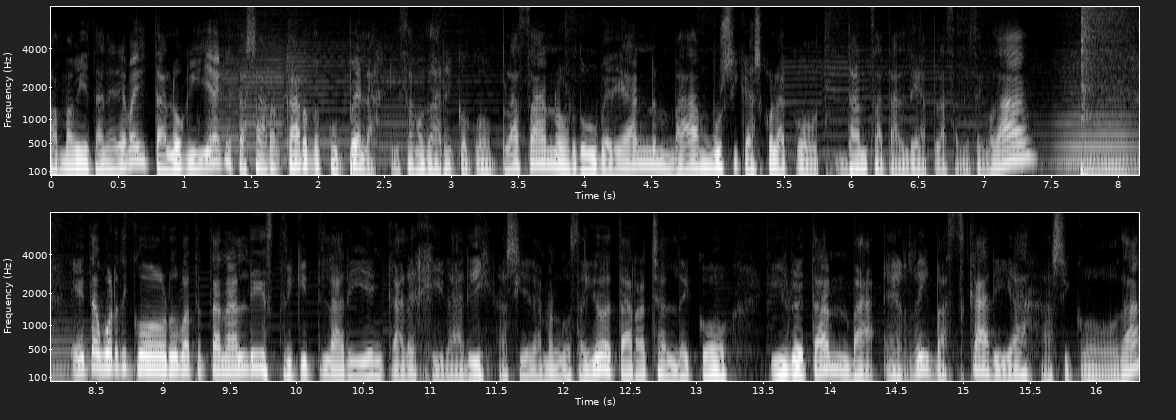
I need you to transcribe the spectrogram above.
amabietan ere bai, talogiak eta sarkardo kupela izango da harrikoko plazan, ordu berean, ba, musika eskolako dantza taldea plazan izango da. Eta guardiko ordu batetan aldiz, trikitilarien kale jirari hasiera emango zaio, eta arratsaldeko iruetan, ba, herri bazkaria hasiko da.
